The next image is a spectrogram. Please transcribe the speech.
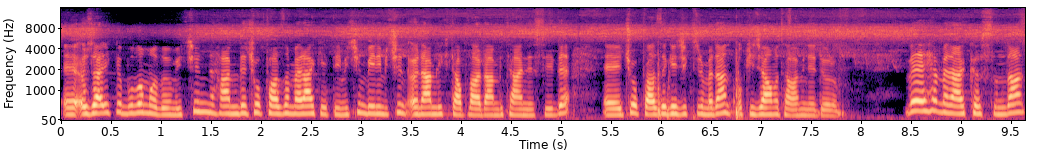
e, özellikle bulamadığım için hem de çok fazla merak ettiğim için benim için önemli kitaplardan bir tanesiydi. E, çok fazla geciktirmeden okuyacağımı tahmin ediyorum. Ve hemen arkasından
